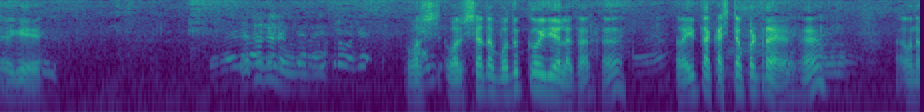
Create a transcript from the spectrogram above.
ಹಾಗೆ ವರ್ಷ ವರ್ಷದ ಬದುಕು ಇದೆಯಲ್ಲ ಸರ್? ರೈತ ಕಷ್ಟಪಟ್ರೆ? ಅವನ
